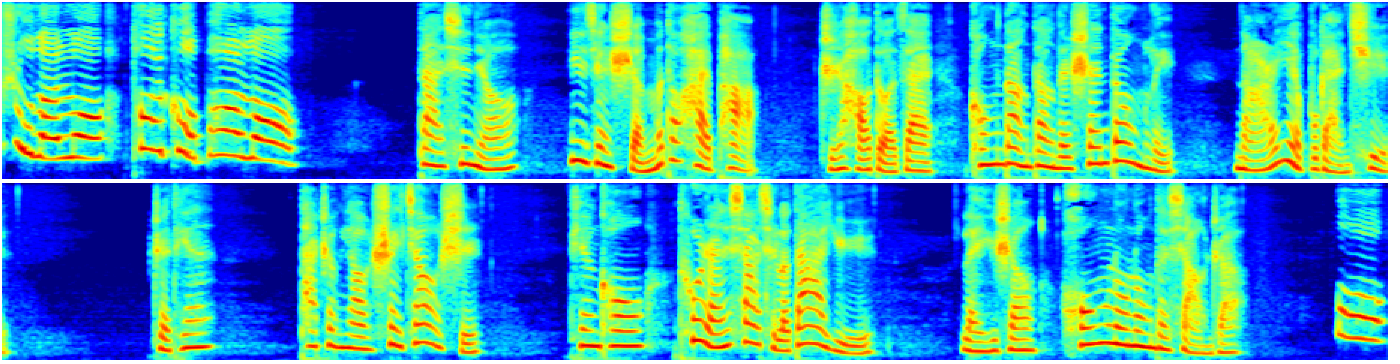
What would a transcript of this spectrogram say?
鼠来了！太可怕了！”大犀牛遇见什么都害怕，只好躲在空荡荡的山洞里，哪儿也不敢去。这天，他正要睡觉时，天空突然下起了大雨。雷声轰隆隆的响着，哦，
